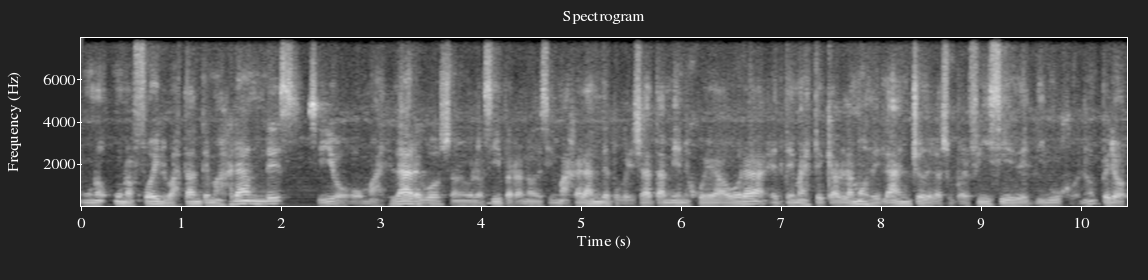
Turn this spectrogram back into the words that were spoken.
unos foil bastante más grandes, ¿sí? o, más largos, llamémoslo así, para no decir más grande, porque ya también juega ahora el tema este que hablamos del ancho de la superficie y del dibujo, ¿no? Pero,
